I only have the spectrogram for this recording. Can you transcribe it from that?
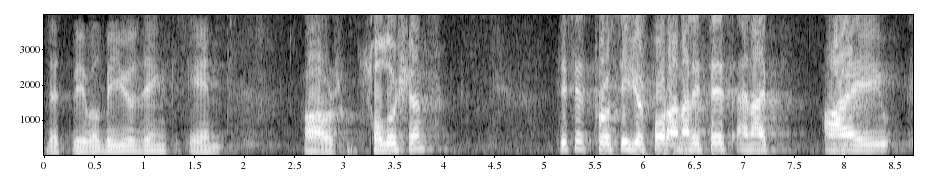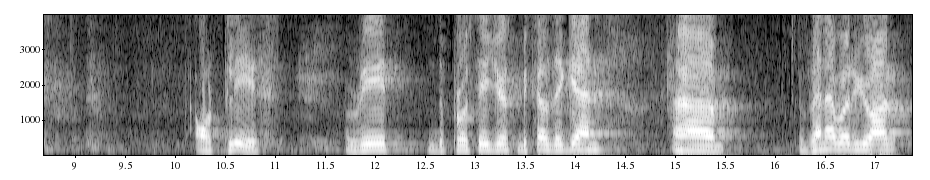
that we will be using in our solutions. This is procedure for analysis and I, I, or please read the procedures because again, uh, whenever you are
